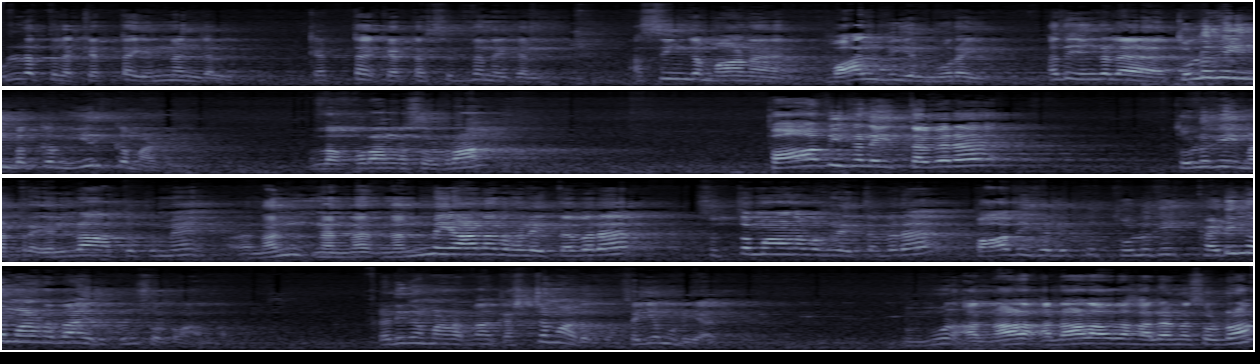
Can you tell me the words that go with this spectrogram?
உள்ளத்துல கெட்ட எண்ணங்கள் கெட்ட கெட்ட சிந்தனைகள் அசிங்கமான வாழ்வியல் முறை அது எங்களை தொழுகையின் பக்கம் ஈர்க்க மாட்டேங்குது. நல்லா குரான்ல சொல்றான் பாவிகளை தவிர தொழுகை மற்ற எல்லாத்துக்குமே நன்- நன்மையானவர்களை தவிர சுத்தமானவர்களை தவிர பாவிகளுக்கு தொழுகை கடினமானதா இருக்குன்னு சொல்றான் கடினமானதான் கஷ்டமா இருக்கும் செய்ய முடியாது. மூ- நாலா- நாலாவதாக என்ன சொல்றான்?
